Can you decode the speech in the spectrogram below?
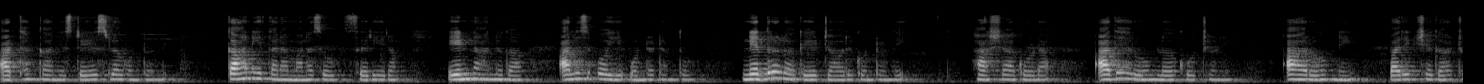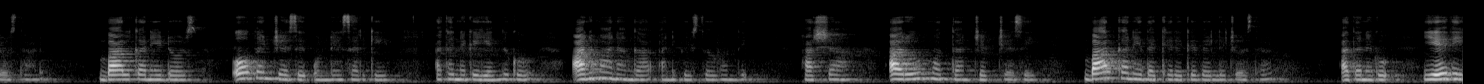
అర్థం కాని స్టేజ్లో ఉంటుంది. కానీ తన మనసు శరీరం ఎన్నాళ్ళుగా అలసిపోయి ఉండటంతో నిద్రలోకి జారుకుంటుంది. హర్ష కూడా అదే రూమ్లో కూర్చొని ఆ రూమ్ని పరీక్షగా చూస్తాడు. బాల్కనీ డోర్స్ ఓపెన్ చేసి ఉండేసరికి అతనికి ఎందుకు అనుమానంగా అనిపిస్తూ ఉంది. హర్ష ఆ రూమ్ మొత్తం చెక్ చేసి బాల్కనీ దగ్గరికి వెళ్ళి చూస్తాడు. అతనుకు ఏది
